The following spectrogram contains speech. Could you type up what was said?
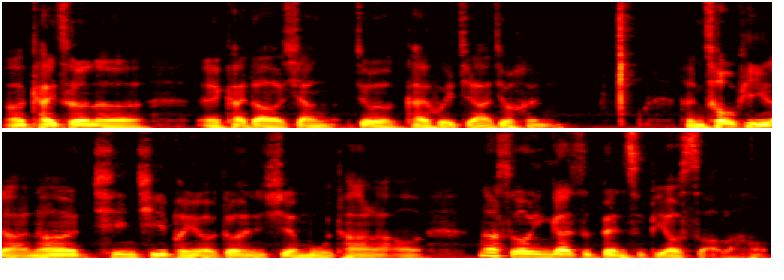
然后开车呢，哎，开到乡就开回家就很 很臭屁啦，然后亲戚朋友都很羡慕他了哦。那时候应该是 Benz 比较少了哈。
